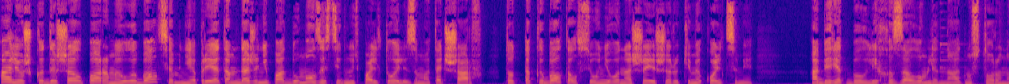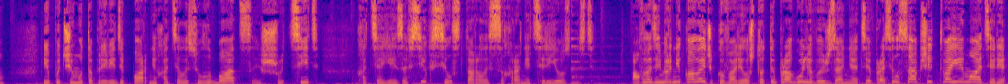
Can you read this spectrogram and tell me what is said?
Алешка дышал паром и улыбался мне, при этом даже не подумал застегнуть пальто или замотать шарф. Тот так и болтался у него на шее широкими кольцами, а берет был лихо заломлен на одну сторону. И почему-то при виде парня хотелось улыбаться и шутить, хотя я изо всех сил старалась сохранять серьезность. «А Владимир Николаевич говорил, что ты прогуливаешь занятия, просил сообщить твоей матери.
